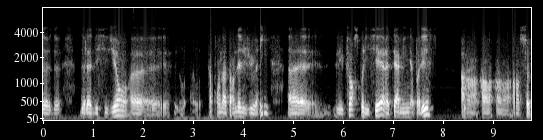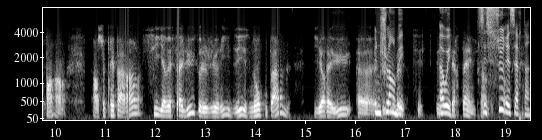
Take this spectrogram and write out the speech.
de, de, de la décision, euh, quand on attendait le jury, euh, les forces policières étaient à Minneapolis en, en, en, se, en, en se préparant, s'il avait fallu que le jury dise non coupable, il y aurait eu euh, une flambée. Ah oui, c'est sûr et certain.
